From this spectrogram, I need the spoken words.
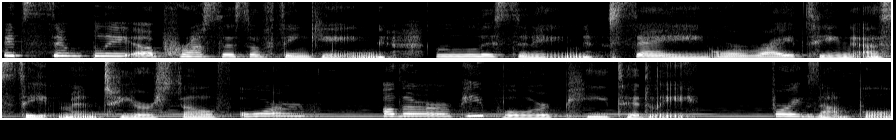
it's simply a process of thinking, listening, saying, or writing a statement to yourself or other people repeatedly. For example,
